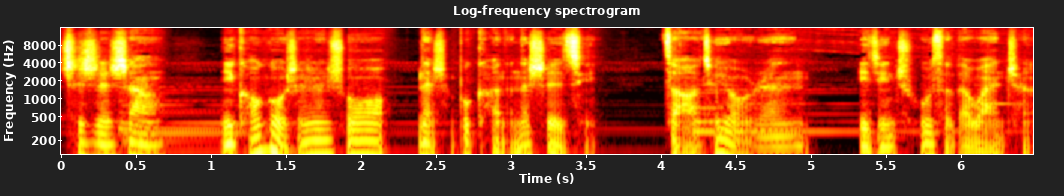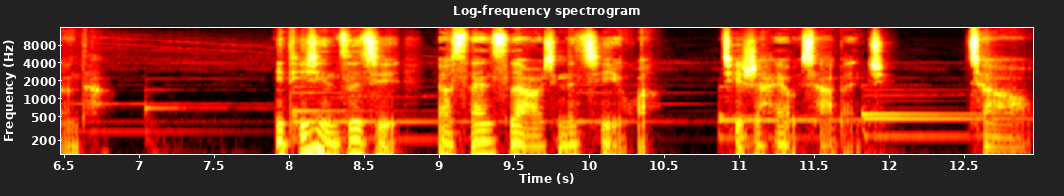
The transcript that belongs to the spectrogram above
事实上，你口口声声说那是不可能的事情，早就有人已经出色的完成了它。你提醒自己要三思而行的计划，其实还有下半句，叫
